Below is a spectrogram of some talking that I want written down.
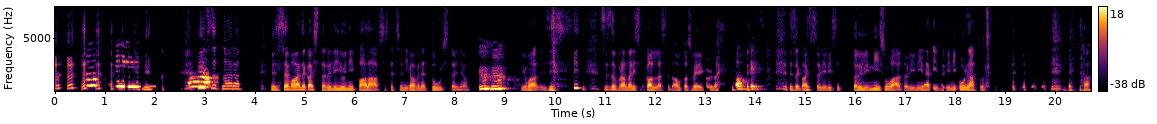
lihtsalt, lihtsalt naerad. ja siis see vaene kass, tal oli ju nii palav, sest et see on igavene tuust, onju mm. -hmm. jumal, ja siis see sõbranna lihtsalt kallas teda autos veega üle oh, ja see kass oli lihtsalt, tal oli nii suva, ta oli nii läbi, ta oli nii kurnatud et ta,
